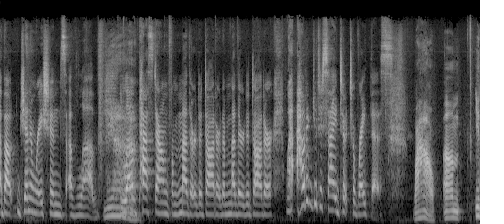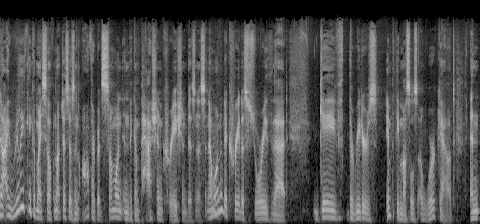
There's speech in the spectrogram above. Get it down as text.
about generations of love. Yeah. Love passed down from mother to daughter to mother to daughter. How did you decide to, to write this? Wow. Um, you know, I really think of myself not just as an author, but someone in the compassion creation business. And I wanted to create a story that gave the reader's empathy muscles a workout. And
